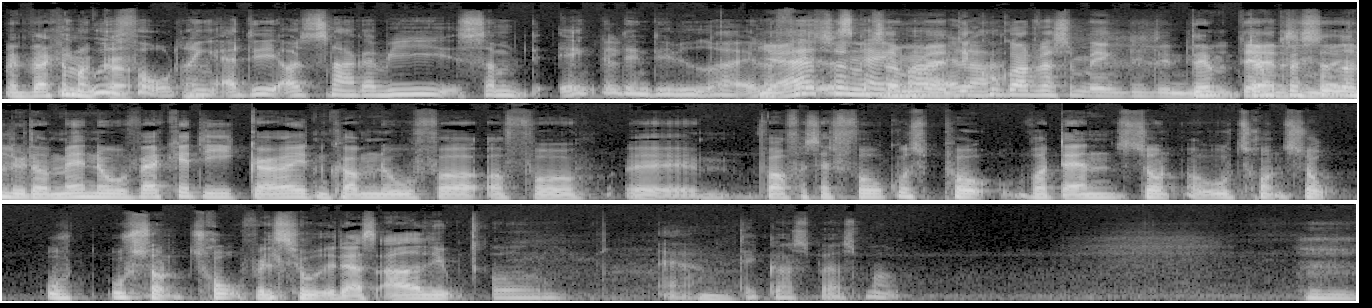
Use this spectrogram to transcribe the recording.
Men hvad kan en man gøre? udfordring er det, og snakker vi som enkeltindivider, eller Ja, sådan fællesskaber? som, øh, det eller? kunne godt være som enkelt individ. Dem, det dem er der det som sidder og lytter med nu, hvad kan de gøre i den kommende uge for at få, øh, for at få sat fokus på, hvordan sund og utrund, so, u, usund tro vil se ud i deres eget liv? Oh, ja, det er et godt spørgsmål. Hmm.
